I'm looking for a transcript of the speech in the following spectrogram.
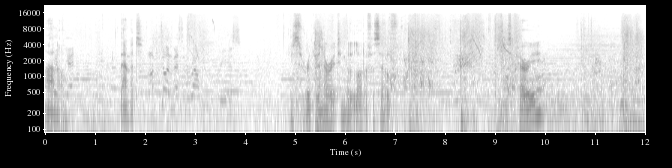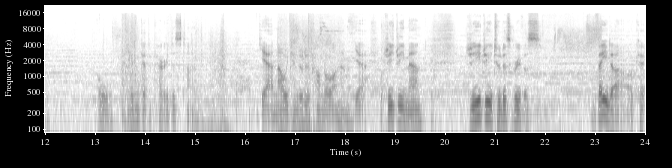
Ah, no. Damn it. He's regenerating a lot of his health. Nice parry. Oh, I didn't get a parry this time. Yeah, now we can do the combo on him. Yeah, GG man. GG to this Grievous. Vader, okay.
